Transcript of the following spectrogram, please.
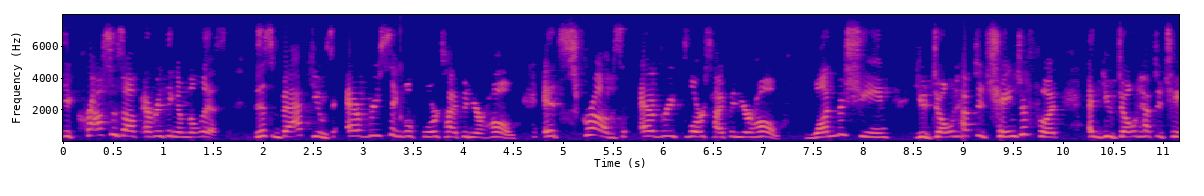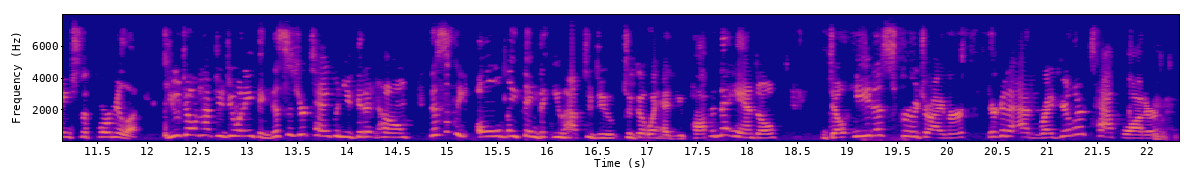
it, crosses off everything on the list. This vacuums every single floor type in your home. It scrubs every floor type in your home. One machine, you don't have to change a foot and you don't have to change the formula. You don't have to do anything. This is your tank when you get it home. This is the only thing that you have to do to go ahead. You pop in the handle, don't need a screwdriver. You're going to add regular tap water.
